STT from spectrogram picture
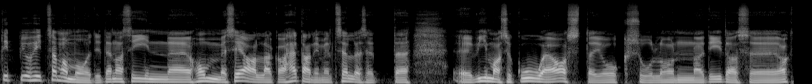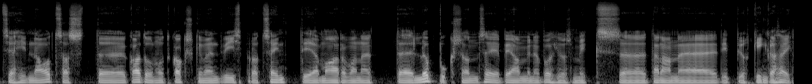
tippjuhid samamoodi. Täna siin, äh, homme seal, aga häda nimelt selles, et viimase kuue aasta jooksul on Adidase aktsiahinna otsast kadunud kakskümmend viis protsenti ja ma arvan, et lõpuks on see peamine põhjus, miks tänane tippjuht kinga sai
